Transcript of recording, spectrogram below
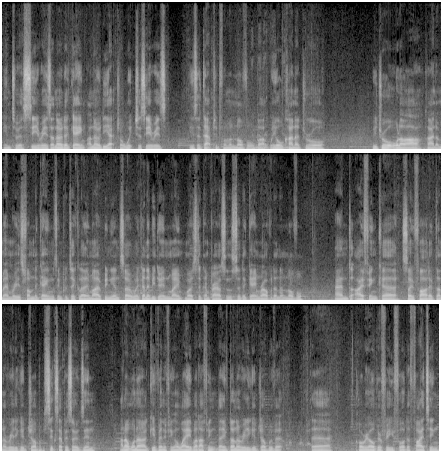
into a series. I know the game, I know the actual Witcher series is adapted from a novel, but we all kind of draw we draw all our kind of memories from the games in particular in my opinion so we're going to be doing my, most of the comparisons to the game rather than the novel and I think uh, so far they've done a really good job six episodes in I don't want to give anything away but I think they've done a really good job with it the choreography for the fighting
